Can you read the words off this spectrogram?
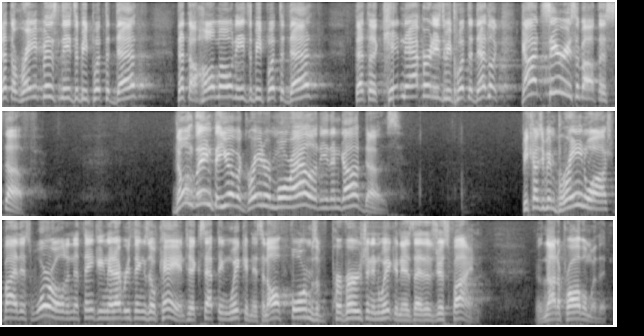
That the rapist needs to be put to death? That the homo needs to be put to death? That the kidnapper needs to be put to death? Look, God's serious about this stuff. Don't think that you have a greater morality than God does. Because you've been brainwashed by this world into thinking that everything's okay, into accepting wickedness and all forms of perversion and wickedness that is just fine. There's not a problem with it.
